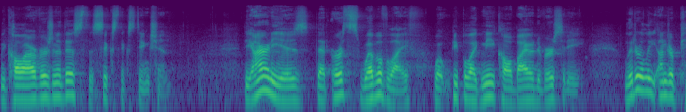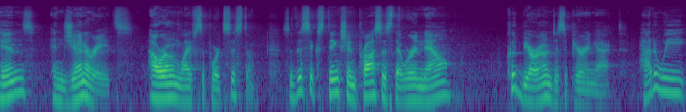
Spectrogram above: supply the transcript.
We call our version of this the sixth extinction. The irony is that Earth's web of life, what people like me call biodiversity, literally underpins and generates our own life support system. So this extinction process that we're in now could be our own disappearing act. How do we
